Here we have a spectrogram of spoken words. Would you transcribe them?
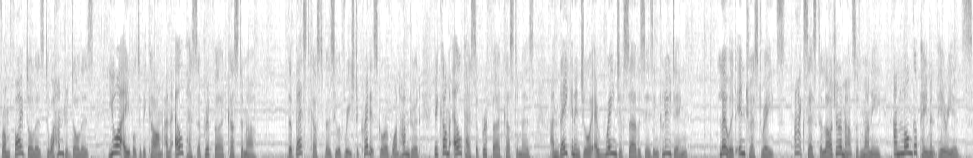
from $5 to $100, you are able to become an L-Pesa preferred customer. The best customers who have reached a credit score of 100 become L-Pesa preferred customers, and they can enjoy a range of services including lowered interest rates, access to larger amounts of money, and longer payment periods.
